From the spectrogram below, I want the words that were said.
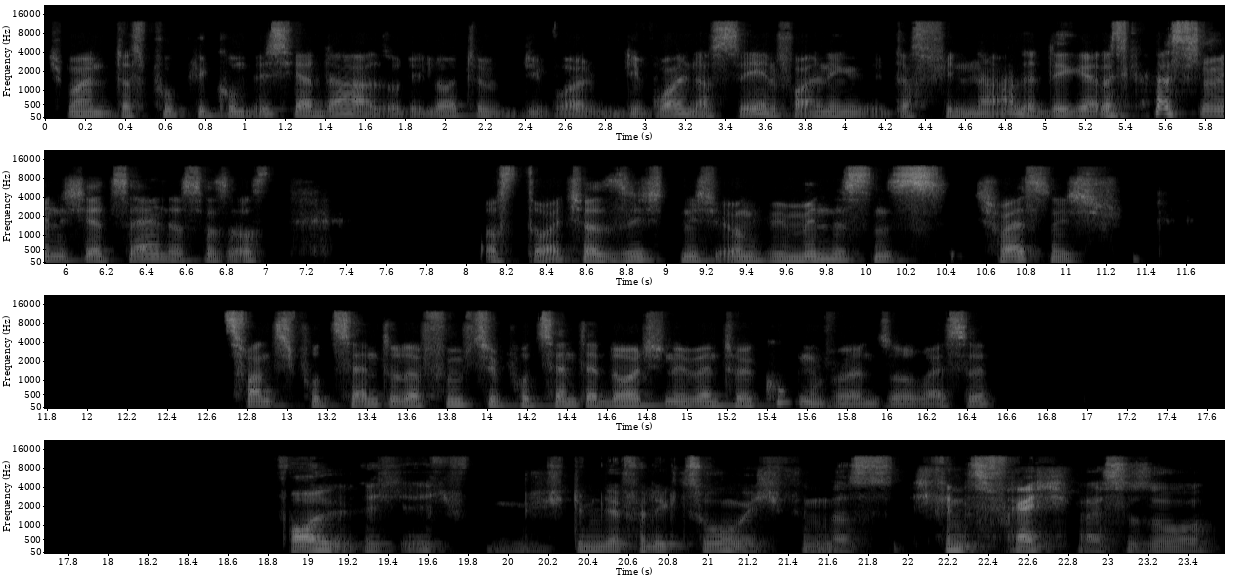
ich meine, das Publikum ist ja da, also die Leute, die wollen, die wollen das sehen, vor allen Dingen das Finale, Digga, das kannst du mir nicht erzählen, dass das aus, aus deutscher Sicht nicht irgendwie mindestens, ich weiß nicht, 20 Prozent oder 50 Prozent der Deutschen eventuell gucken würden, so, weißt du? voll. Ich, ich, ich stimme dir völlig zu. Ich finde das, ich finde es frech, weißt du, so.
